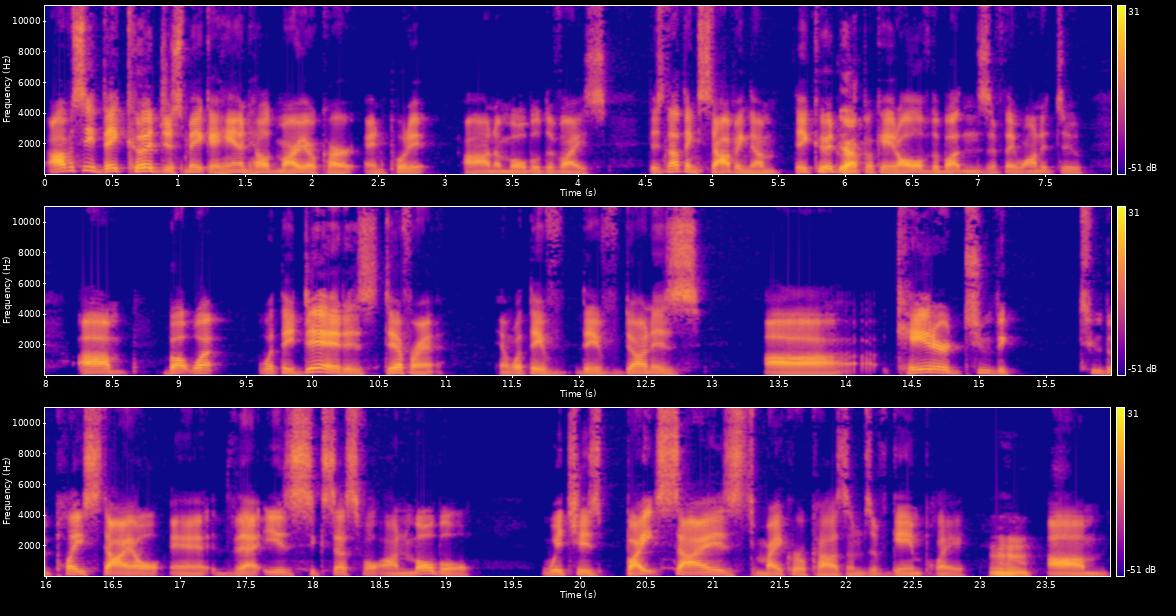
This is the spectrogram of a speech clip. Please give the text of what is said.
obviously they could just make a handheld Mario Kart and put it on a mobile device. There's nothing stopping them. They could yeah. replicate all of the buttons if they wanted to. Um, but what what they did is different, and what they've they've done is uh, catered to the to the play style uh, that is successful on mobile, which is bite-sized microcosms of gameplay. Mm-hmm. Um,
